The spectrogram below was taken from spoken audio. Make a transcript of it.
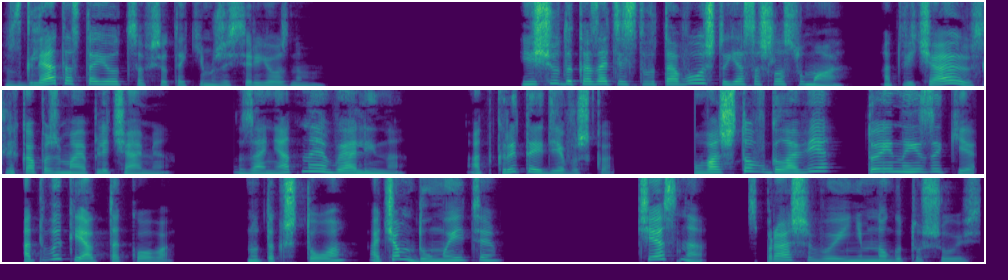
Взгляд остается все таким же серьезным. Ищу доказательства того, что я сошла с ума. Отвечаю, слегка пожимая плечами. Занятная вы, Алина. Открытая девушка. У вас что в голове, то и на языке. Отвык я от такого. Ну так что? О чем думаете? Честно? Спрашиваю и немного тушуюсь.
